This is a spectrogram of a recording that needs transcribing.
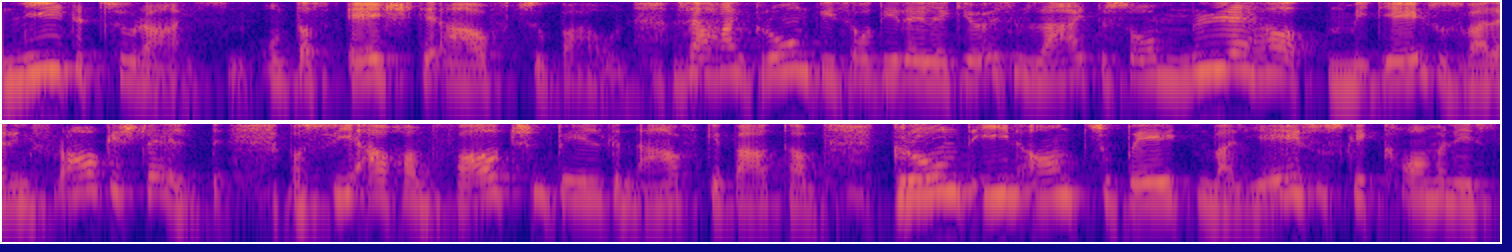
niederzureißen und das Echte aufzubauen. Das ist auch ein Grund, wieso die religiösen Leiter so Mühe hatten mit Jesus, weil er in Frage stellte, was sie auch an falschen Bildern aufgebaut haben. Grund, ihn anzubeten, weil Jesus gekommen ist,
